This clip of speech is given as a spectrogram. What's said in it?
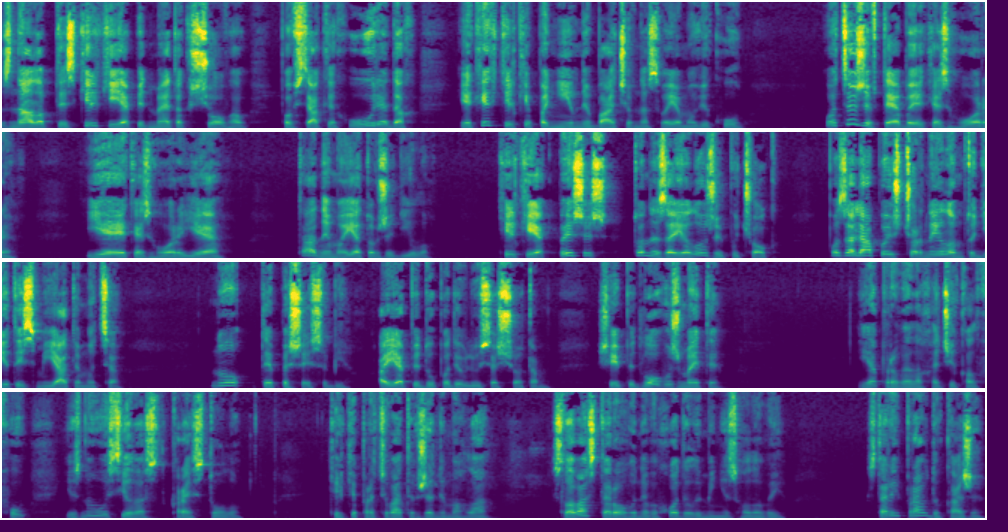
Знала б ти, скільки я підметок щовгав по всяких урядах, яких тільки панів не бачив на своєму віку. Оце ж і в тебе якесь горе. Є якесь горе, є, та не моє то вже діло. Тільки як пишеш, то не заяложуй пучок. Позаляпаєш чорнилом, тоді ти й сміятимуться. Ну, ти пиши собі, а я піду подивлюся, що там. Ще й підлогу жмити. Я провела хаджі калфу і знову сіла край столу. Тільки працювати вже не могла. Слова старого не виходили мені з голови. Старий правду каже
